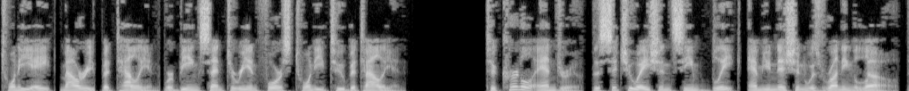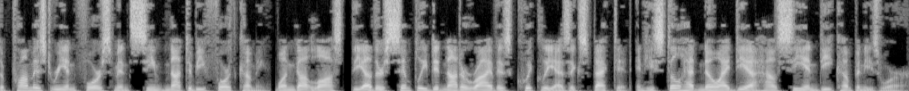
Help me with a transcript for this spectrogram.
28 Maori Battalion were being sent to reinforce 22 Battalion. To Colonel Andrew, the situation seemed bleak, ammunition was running low, the promised reinforcements seemed not to be forthcoming one got lost, the other simply did not arrive as quickly as expected and he still had no idea how C and D companies were.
